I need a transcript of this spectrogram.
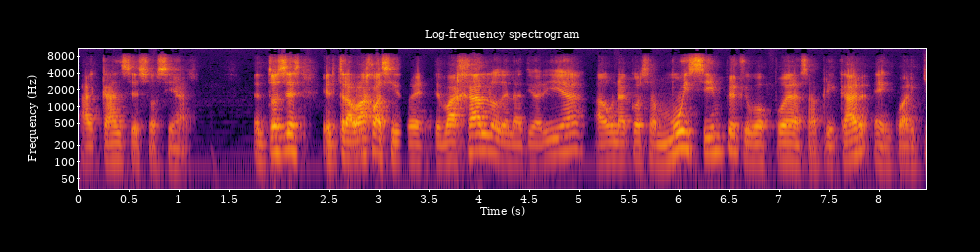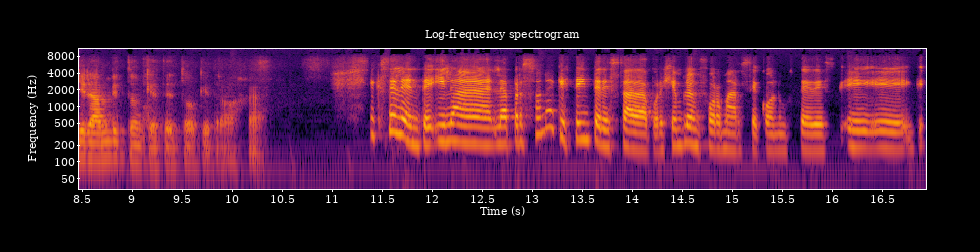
alcance social. Entonces, el trabajo ha sido este, bajarlo de la teoría a una cosa muy simple que vos puedas aplicar en cualquier ámbito en que te toque trabajar. Excelente. Y la, persona que esté interesada, por ejemplo, en formarse con ustedes, eh, eh,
